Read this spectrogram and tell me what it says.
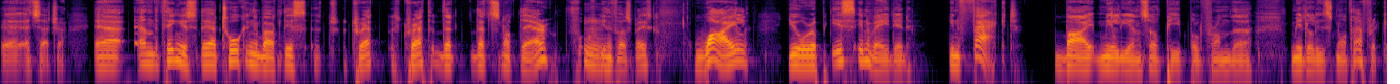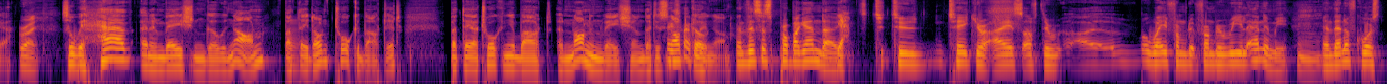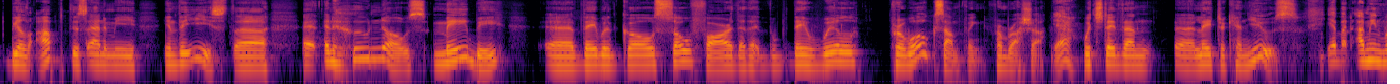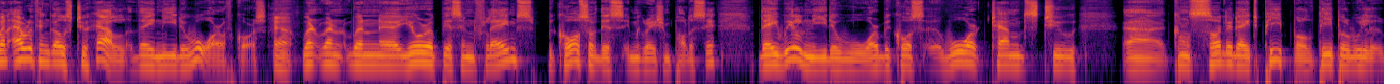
uh, etc. Uh, and the thing is, they are talking about this uh, threat threat that that's not there f- in the first place, while Europe is invaded, in fact, by millions of people from the Middle East, North Africa. Right. So we have an invasion going on, but they don't talk about it. But they are talking about a non-invasion that is not going on. And this is propaganda. Yeah. To, to take your eyes off the uh, away from the from the real enemy, Hmm. and then of course build up this enemy in the east. Uh, and, and who knows? Maybe uh, they will go so far that they, they will provoke something from Russia, Yeah, which they then uh, later can use. yeah. But I mean, when everything goes to hell, they need a war, of course. Yeah. When when when uh, Europe is in flames because of this immigration policy, they will need a war because uh, war tends to uh, consolidate people. People will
